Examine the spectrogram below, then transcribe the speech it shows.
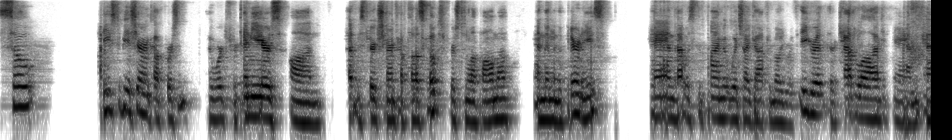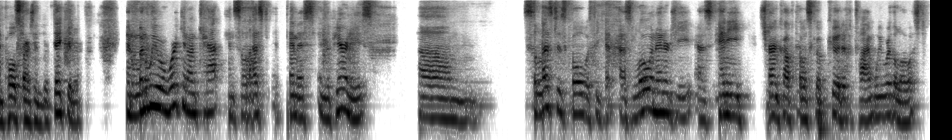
so I used to be a Cherenkov person. I worked for 10 years on atmospheric Cherenkov telescopes, first in La Palma and then in the Pyrenees. And that was the time at which I got familiar with EGRET, their catalog, and, and pulsars in particular. And when we were working on CAT and Celeste at Themis in the Pyrenees, um, Celeste's goal was to get as low an energy as any Cherenkov telescope could at the time. We were the lowest.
